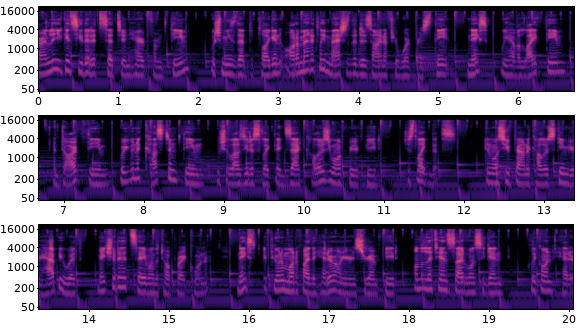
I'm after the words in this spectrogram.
Currently, you can see that it's set to inherit from theme, which means that the plugin automatically matches the design of your WordPress theme. Next, we have a light theme, a dark theme, or even a custom theme, which allows you to select the exact colors you want for your feed, just like this. And once you've found a color scheme you're happy with, make sure to hit save on the top right corner. Next, if you want to modify the header on your Instagram feed, on the left hand side once again, click on header.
